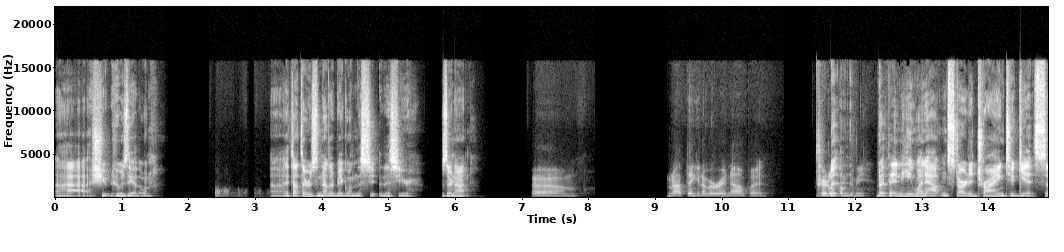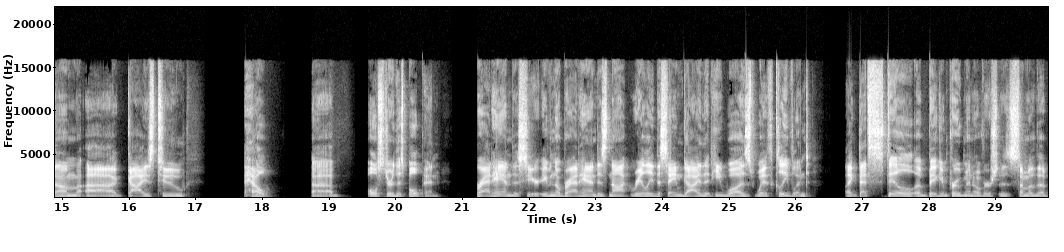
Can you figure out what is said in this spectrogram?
uh shoot, who was the other one? Uh, I thought there was another big one this this year. Was there not? Um I'm not thinking of it right now, but I'm sure it'll but, come to me. But then he went out and started trying to get some uh guys to help uh, bolster this bullpen. Brad Hand this year, even though Brad Hand is not really the same guy that he was with Cleveland, like that's still a big improvement over some of the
